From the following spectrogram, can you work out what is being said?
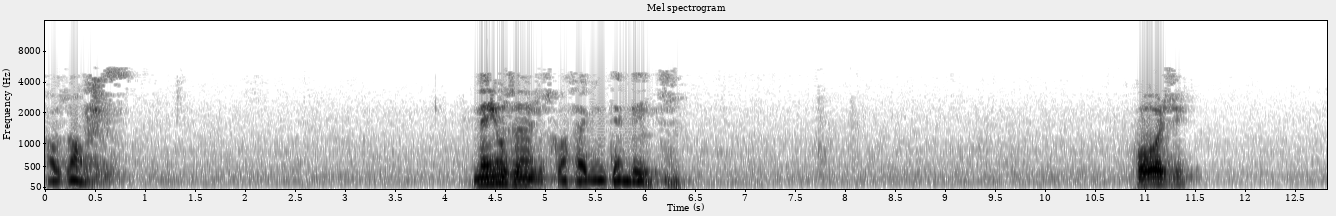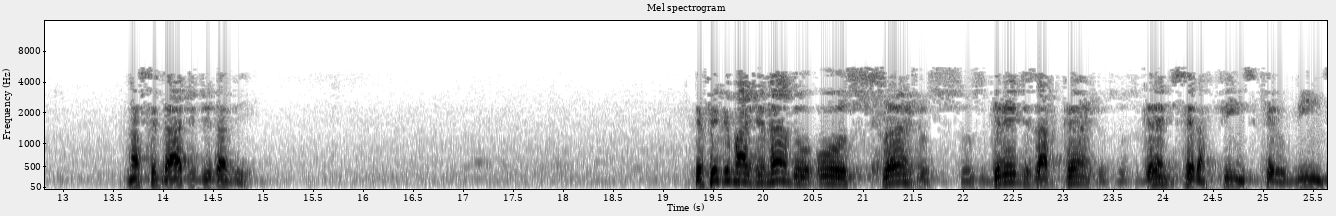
aos homens. Nem os anjos conseguem entender isso. Hoje, na cidade de Davi, Eu fico imaginando os anjos, os grandes arcanjos, os grandes serafins, querubins,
